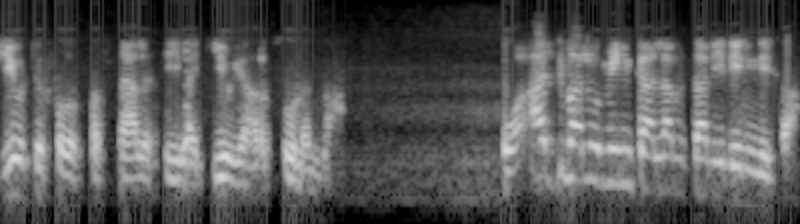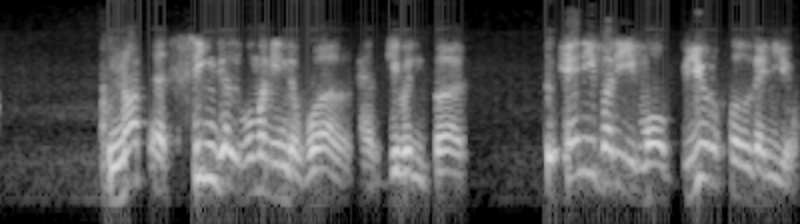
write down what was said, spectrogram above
beautiful personality like you, Ya Rasulullah. وَأَجْمَلُ مِنْكَ لَمْ تَلِدِ النِّسَاء Not a single woman in the world has given birth to anybody more beautiful than you.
